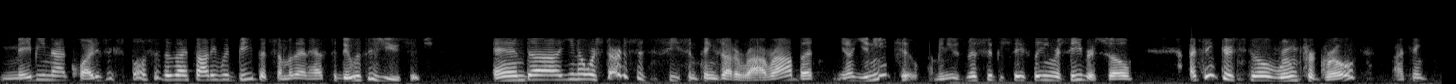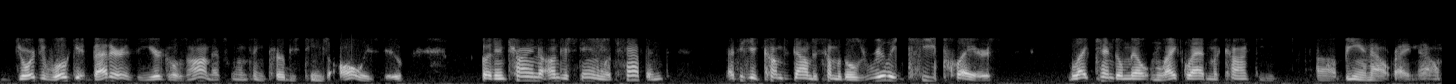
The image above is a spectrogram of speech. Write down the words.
maybe not quite as explosive as I thought he would be, but some of that has to do with his usage. And uh, you know, we're starting to see some things out of Rara, but you know, you need to. I mean, he was Mississippi State's leading receiver, so I think there's still room for growth. I think Georgia will get better as the year goes on. That's one thing Kirby's teams always do. But in trying to understand what's happened, I think it comes down to some of those really key players, like Kendall Milton, like Ladd McConkey, uh, being out right now.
